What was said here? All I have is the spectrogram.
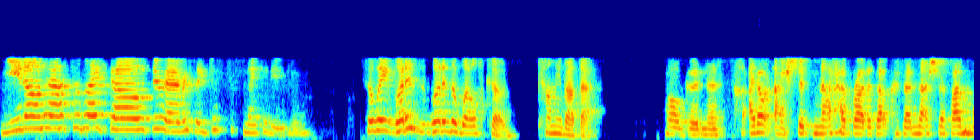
You don't have to like go through everything. Just just make it easy. So wait, what is what is a wealth code? Tell me about that. Oh goodness, I don't. I should not have brought it up because I'm not sure if I'm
